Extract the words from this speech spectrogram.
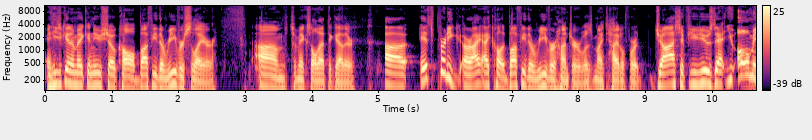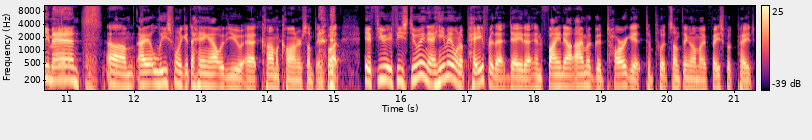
and he's going to make a new show called Buffy the Reaver Slayer, um, to mix all that together, uh, it's pretty. Or I, I call it Buffy the Reaver Hunter was my title for it. Joss, if you use that, you owe me, man. Um, I at least want to get to hang out with you at Comic Con or something. But if you if he's doing that, he may want to pay for that data and find out I'm a good target to put something on my Facebook page.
